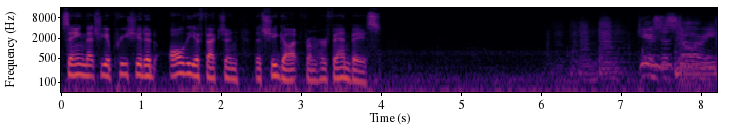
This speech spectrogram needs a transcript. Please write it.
saying that she appreciated all the affection that she got from her fan base. Here's the story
